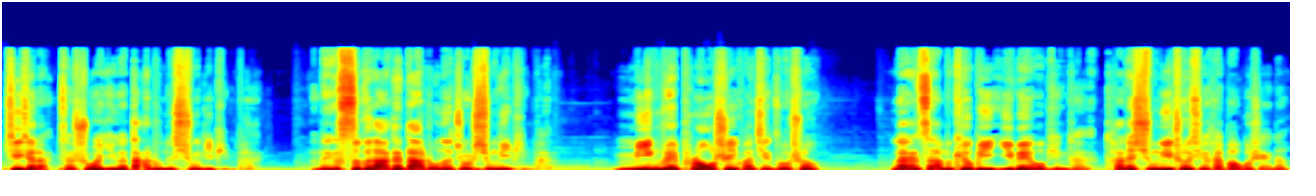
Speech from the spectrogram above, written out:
接下来再说一个大众的兄弟品牌，那个斯柯达跟大众呢就是兄弟品牌，明锐 Pro 是一款紧凑车。来自 MQB EVO 平台，它的兄弟车型还包括谁呢？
